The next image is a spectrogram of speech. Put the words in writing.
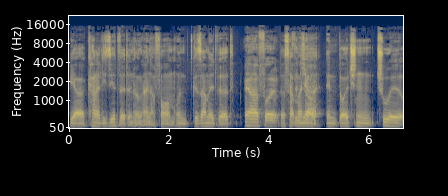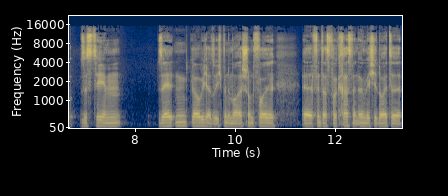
ja, kanalisiert wird in irgendeiner Form und gesammelt wird. Ja, voll. Das hat Find man ja auch. in deutschen Schulsystemen selten, glaube ich. Also ich bin immer schon voll, äh, finde das voll krass, wenn irgendwelche Leute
